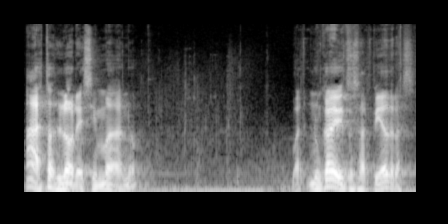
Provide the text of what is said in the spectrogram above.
Ah, estos lores, sin más, ¿no? Nunca había visto esas piedras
